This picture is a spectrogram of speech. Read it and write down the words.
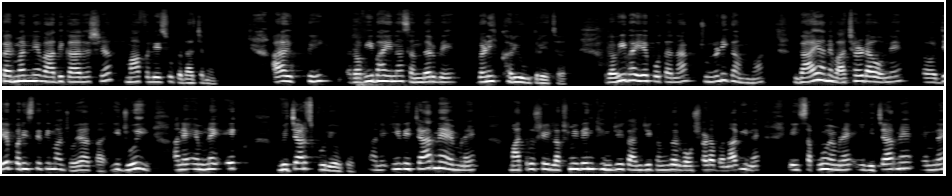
કર્મણ્યવાધિકારસ્ય મા ફલેશુ કદાચન. આ યુક્તિ રવિભાઈના સંદર્ભે ઘણી ખરી ઉતરે છે. રવિભાઈએ પોતાના ચૂંટણી ગામમાં ગાય અને વાછરડાઓને જે પરિસ્થિતિમાં જોયા હતા, એ જોઈ અને એમને એક વિચાર સ્ફૂર્યો હતો. અને એ વિચારને એમણે માતૃશ્રી લક્ષ્મીબેન ખીમજી કાનજી ગંગર ગૌશાળા બનાવીને એ સપનું એમણે, એ વિચારને એમણે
